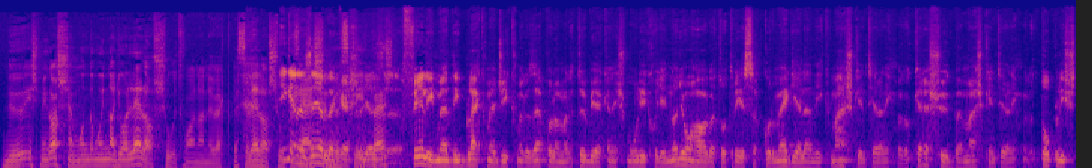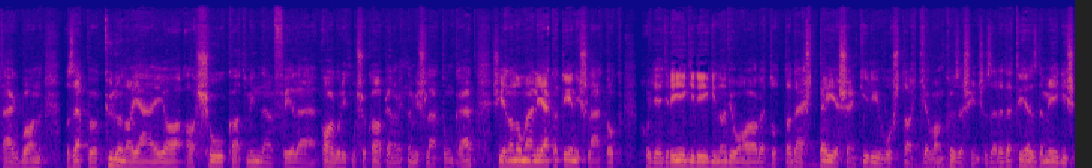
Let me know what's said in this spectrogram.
nő, és még azt sem mondom, hogy nagyon lelassult volna a növek. Persze lelassult Igen, az ez érdekes, képest. hogy ez félig meddig Black Magic, meg az apple meg a többieken is múlik, hogy egy nagyon hallgatott rész akkor megjelenik, másként jelenik meg a keresőkben, másként jelenik meg a top listákban, az Apple külön ajánlja a sókat mindenféle algoritmusok alapján, amit nem is látunk át, és ilyen anomáliákat én is látok, hogy egy régi-régi, nagyon hallgatott adás teljesen kirívó statja van, köze sincs az eredetihez, de mégis,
